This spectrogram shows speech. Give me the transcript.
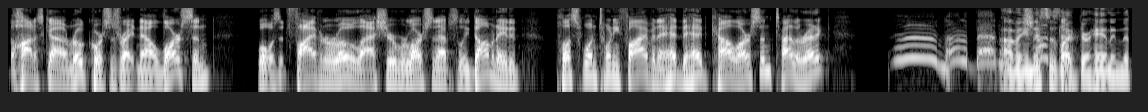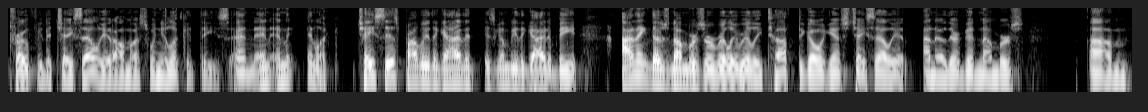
the hottest guy on road courses right now. Larson, what was it, five in a row last year where Larson absolutely dominated, plus 125 in a head to head. Kyle Larson, Tyler Reddick, not a bad I mean, this is there. like they're handing the trophy to Chase Elliott almost when you look at these. And and and, and look, Chase is probably the guy that is going to be the guy to beat. I think those numbers are really really tough to go against Chase Elliott. I know they're good numbers. Um,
